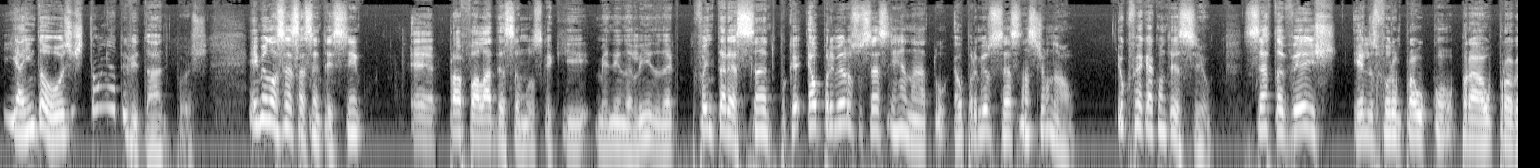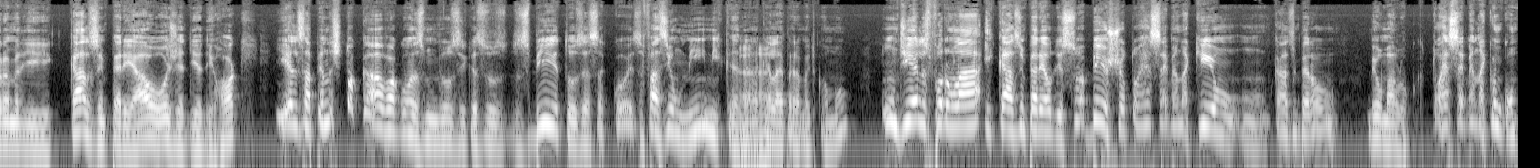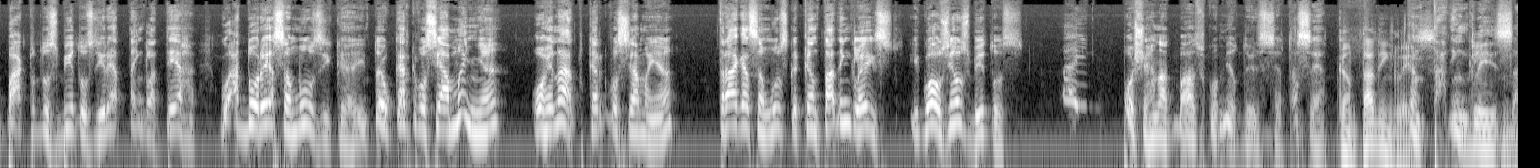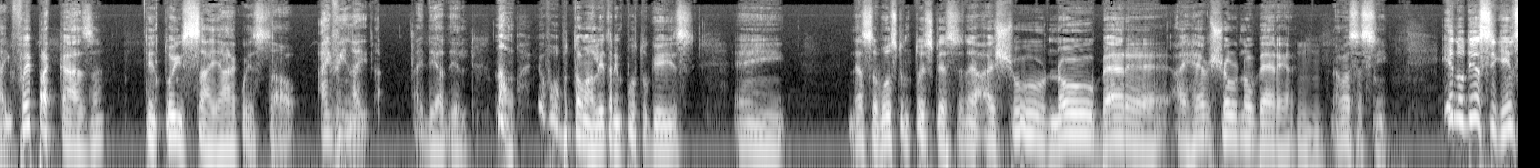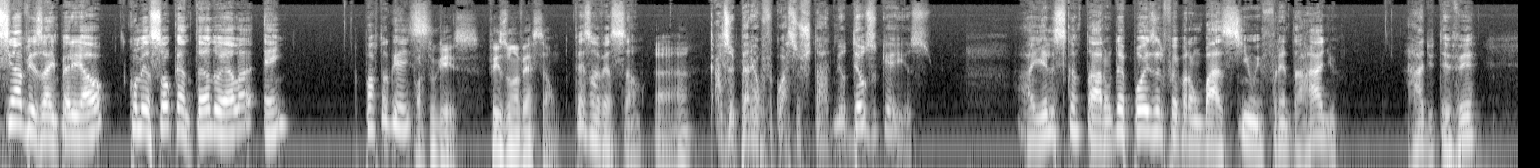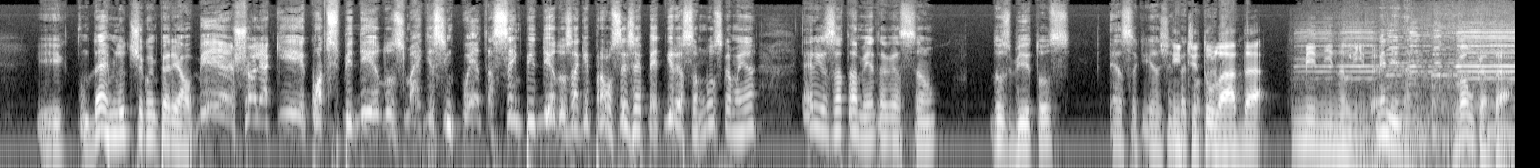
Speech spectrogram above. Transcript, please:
e ainda hoje estão em atividade, poxa. Em 1965, é, para falar dessa música aqui, Menina Linda, né? Foi interessante porque é o primeiro sucesso de Renato, é o primeiro sucesso nacional. E o que foi que aconteceu? Certa vez eles foram para o, o programa de Carlos Imperial, hoje é dia de rock, e eles apenas tocavam algumas músicas dos, dos Beatles, essa coisa, faziam mímica, né? naquela época era muito comum. Um dia eles foram lá e Carlos Imperial disse: oh, bicho, eu estou recebendo aqui um, um Carlos Imperial meu maluco, tô recebendo aqui um compacto dos Beatles direto da Inglaterra. Adorei essa música. Então eu quero que você amanhã Ô Renato, quero que você amanhã traga essa música cantada em inglês, igualzinho aos Beatles. Aí, poxa, Renato ficou, meu Deus do céu, tá certo. Cantada em inglês. Cantada em inglês. Aí foi para casa, tentou ensaiar com esse tal. Aí vem na, a ideia dele. Não, eu vou botar uma letra em português em nessa música, não estou esquecendo, né? I sure know better, I have sure know better. Uhum. Negócio assim. E no dia seguinte, sem avisar a Imperial, começou cantando ela em português. Português. Fez uma versão. Fez uma versão. Uhum. Carlos Imperial ficou assustado. Meu Deus, o que é isso? Aí eles cantaram. Depois ele foi para um barzinho em frente à rádio, rádio e TV, e com 10 minutos chegou o Imperial. Bicho, olha aqui, quantos pedidos? Mais de 50, 100 pedidos aqui para vocês repetirem essa música amanhã. Era exatamente a versão dos Beatles, essa que a gente Intitulada Menina Linda. Menina Linda. Vamos cantar.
